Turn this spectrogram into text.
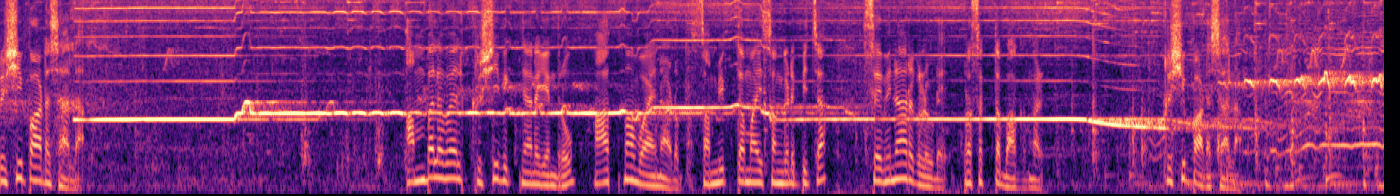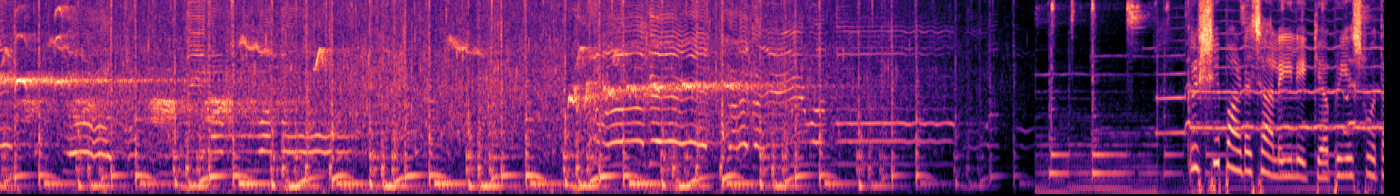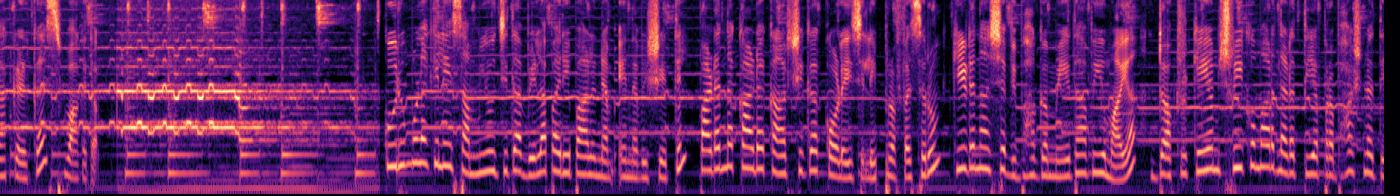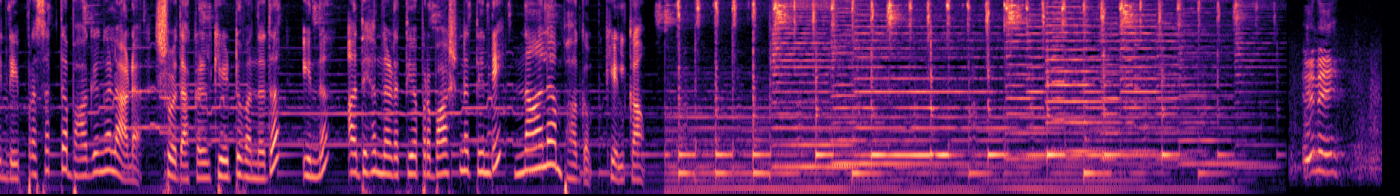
കൃഷി പാഠശാല. അമ്പലവയൽ കൃഷി വിജ്ഞാന കേന്ദ്രവും ആത്മവയനാടും സംയുക്തമായി സംഘടിപ്പിച്ച സെമിനാറുകളുടെ പ്രസക്ത ഭാഗങ്ങൾ. കൃഷി പാഠശാല. കൃഷി പാഠശാലയിലേക്ക് പ്രിയ ശ്രോതാക്കൾക്ക് സ്വാഗതം. കുരുമുളകിലെ സംയോജിത വിള പരിപാലനം എന്ന വിഷയത്തിൽ പടന്നക്കാട് കാർഷിക കോളേജിലെ പ്രൊഫസറും കീടനാശ വിഭാഗം മേധാവിയുമായ ഡോക്ടർ കെ എം ശ്രീകുമാർ നടത്തിയ പ്രഭാഷണത്തിന്റെ പ്രസക്ത ഭാഗങ്ങളാണ് ശ്രോതാക്കൾ കേട്ടുവന്നത്. ഇന്ന് അദ്ദേഹം നടത്തിയ പ്രഭാഷണത്തിന്റെ നാലാം ഭാഗം കേൾക്കാം.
